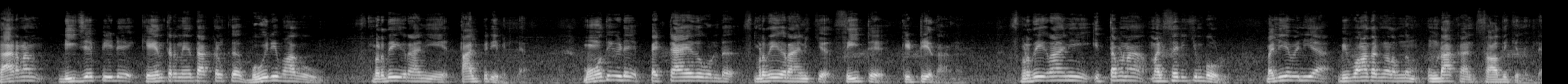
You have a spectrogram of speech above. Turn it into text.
കാരണം ബി ജെ പിയുടെ കേന്ദ്ര നേതാക്കൾക്ക് ഭൂരിഭാഗവും സ്മൃതി ഇറാനിയെ താല്പര്യമില്ല. മോദിയുടെ പെറ്റായതുകൊണ്ട് സ്മൃതി ഇറാനിക്ക് സീറ്റ് കിട്ടിയതാണ്. സ്മൃതി ഇറാനി ഇത്തവണ മത്സരിക്കുമ്പോൾ വലിയ വലിയ വിവാദങ്ങളൊന്നും ഉണ്ടാക്കാൻ സാധിക്കുന്നില്ല.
